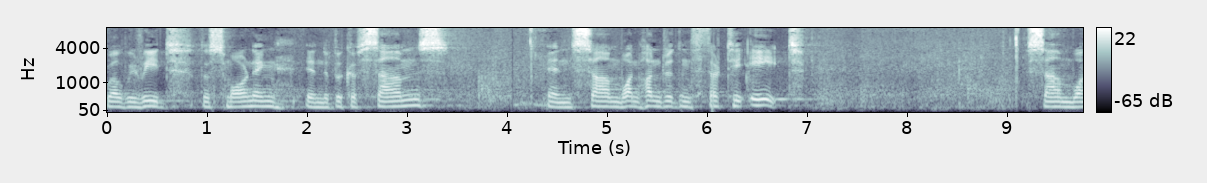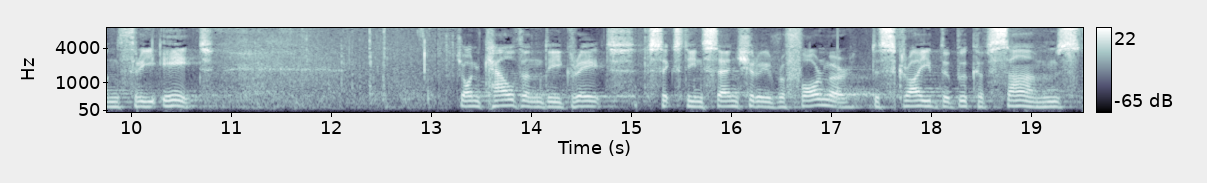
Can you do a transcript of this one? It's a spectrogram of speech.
Well, we read this morning in the book of Psalms, in Psalm 138. Psalm 138. John Calvin, the great 16th century reformer, described the book of Psalms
